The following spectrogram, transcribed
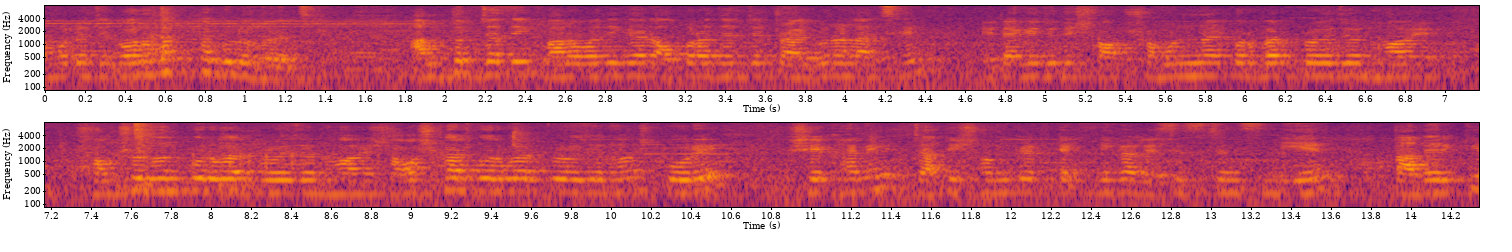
আমলে যে গণহত্যাগুলো হয়েছে, আন্তর্জাতিক মানবাধিকার অপরাধের যে ট্রাইব্যুনাল আছে, এটাকে যদি সমন্বয় করবার প্রয়োজন হয়, সংশোধন করবার প্রয়োজন হয়, সংস্কার করবার প্রয়োজন হয়, করে সেখানে জাতিসংঘের টেকনিক্যাল অ্যাসিস্ট্যান্স নিয়ে তাদেরকে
